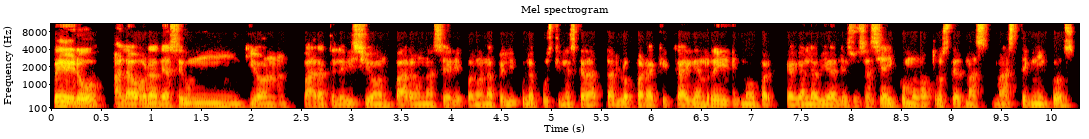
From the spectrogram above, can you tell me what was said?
pero a la hora de hacer un guion para televisión, para una serie, para una película, pues tienes que adaptarlo para que caiga en ritmo, para que caigan labiales, o sea, si hay como otros temas más técnicos,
